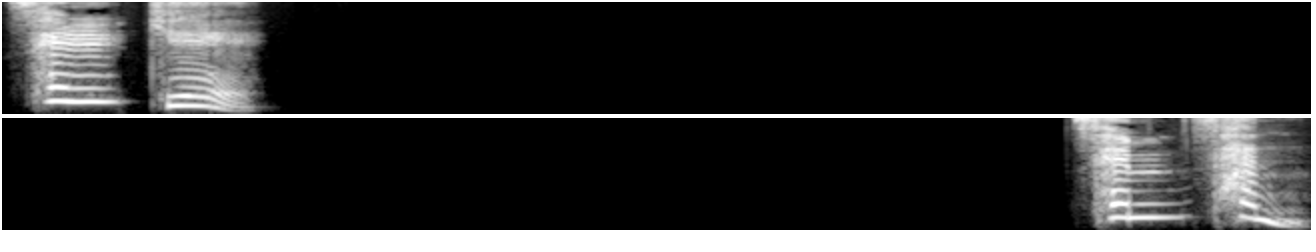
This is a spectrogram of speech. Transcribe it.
셀개 샘산.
